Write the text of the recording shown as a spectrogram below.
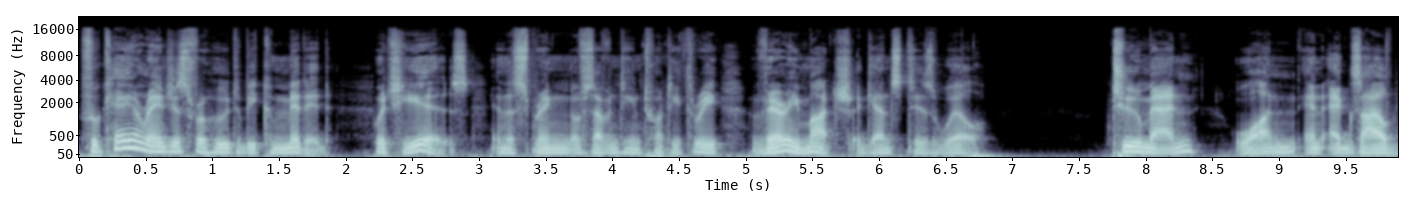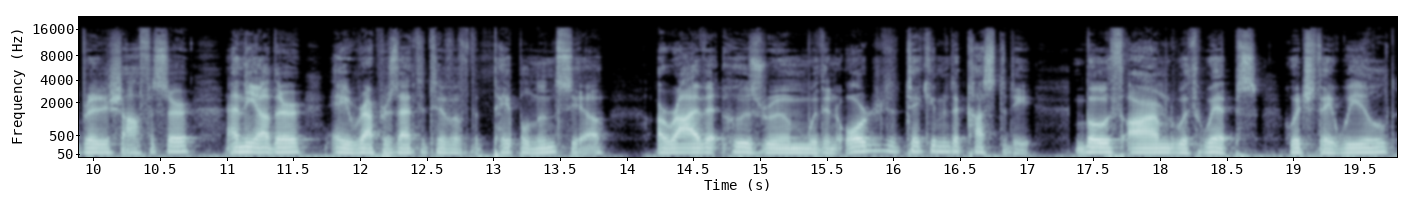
Fouquet arranges for Hu to be committed, which he is, in the spring of 1723, very much against his will. Two men, one an exiled British officer and the other a representative of the papal nuncio, arrive at Hu's room with an order to take him into custody, both armed with whips, which they wield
